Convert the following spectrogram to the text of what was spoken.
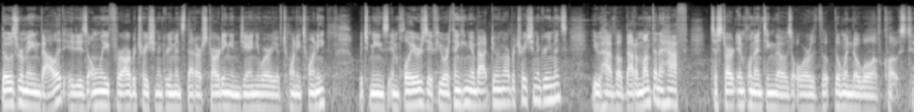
those remain valid. It is only for arbitration agreements that are starting in January of 2020, which means employers, if you are thinking about doing arbitration agreements, you have about a month and a half to start implementing those, or the, the window will have closed,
